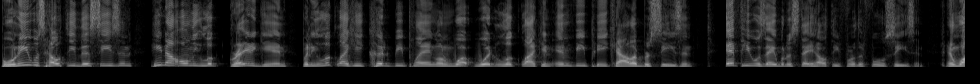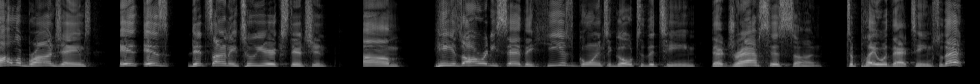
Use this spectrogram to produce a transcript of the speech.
But when he was healthy this season, he not only looked great again, but he looked like he could be playing on what would look like an MVP caliber season if he was able to stay healthy for the full season. And while LeBron James is, is did sign a two year extension, um, he has already said that he is going to go to the team that drafts his son to play with that team. So that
